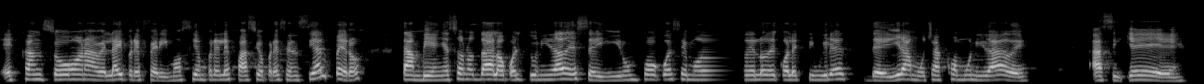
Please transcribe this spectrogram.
es cansona, ¿verdad? Y preferimos siempre el espacio presencial, pero también eso nos da la oportunidad de seguir un poco ese modelo de colectividad, de ir a muchas comunidades. Así que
